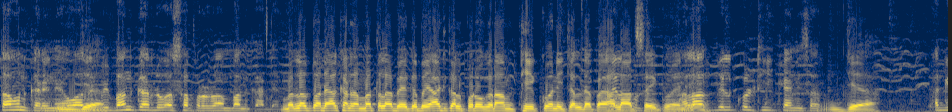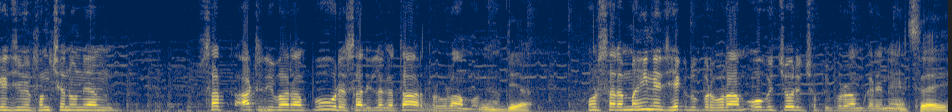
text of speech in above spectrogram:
تعاون کریں نے۔ جی۔ اور بھی بند کر لو اسا پروگرام بند کر دیں مطلب تو آخر مطلب ہے کہ بھئی آج کل پروگرام ٹھیک کو نہیں چل رہا پائے حالات صحیح کوئی نہیں۔ حالات بالکل ٹھیک ہے نہیں سر جی۔ اگے جی میں فنکشن ہونے ہیں 7-8 ਦੀਵਾਰਾਂ ਪੂਰੇ ਸਾਰੀ ਲਗਾਤਾਰ ਪ੍ਰੋਗਰਾਮ ਹੁੰਦੇ ਹੁਣ ਸਾਰਾ ਮਹੀਨੇ ਜੀ ਇੱਕ ਨੂੰ ਪ੍ਰੋਗਰਾਮ ਉਹ ਵੀ ਚੋਰੀ ਛੁਪੀ ਪ੍ਰੋਗਰਾਮ ਕਰੇ ਨੇ। ਸਹੀ।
